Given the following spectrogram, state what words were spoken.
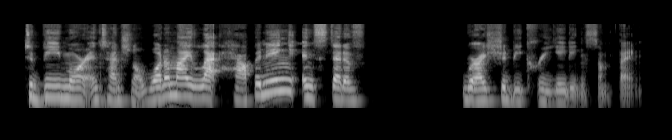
to be more intentional? What am I let happening instead of where I should be creating something?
